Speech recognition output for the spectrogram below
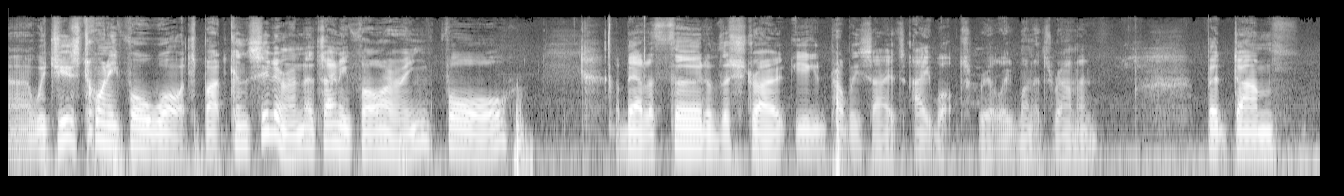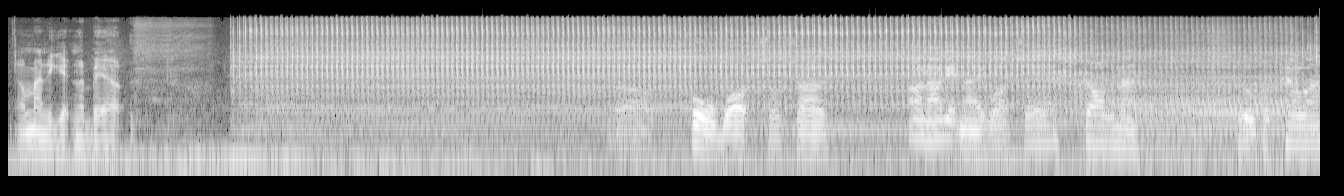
uh, which is 24 watts but considering it's only firing for about a third of the stroke you could probably say it's 8 watts really when it's running. But um, I'm only getting about uh, 4 watts or so. Oh no I'm getting 8 watts there. Driving a little propeller.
